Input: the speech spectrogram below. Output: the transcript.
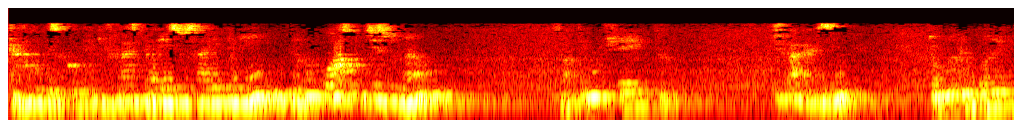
Cara, mas como é que faz para isso sair de mim? Eu não gosto disso não. Só tem um jeito. Devagarzinho. Tomando banho.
